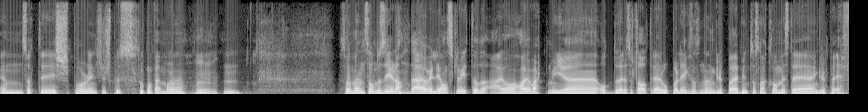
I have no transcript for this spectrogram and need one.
1,70-ish på Rangers pluss 2,5, var det det? Mm. Så, men som du sier, da. Det er jo veldig vanskelig å vite. Og det jo, har jo vært mye odde resultater i Europaligaen. Sånn som den gruppa jeg begynte å snakke om i sted, gruppe F,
